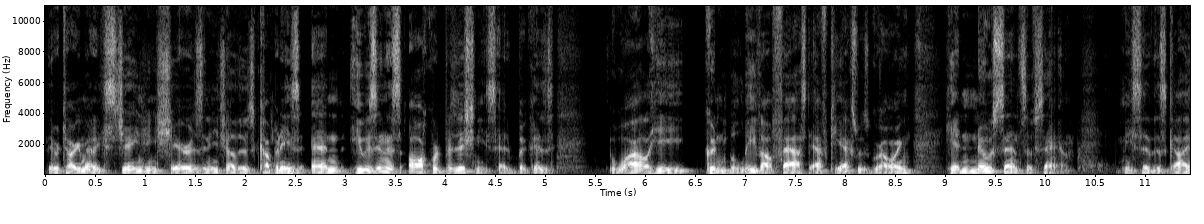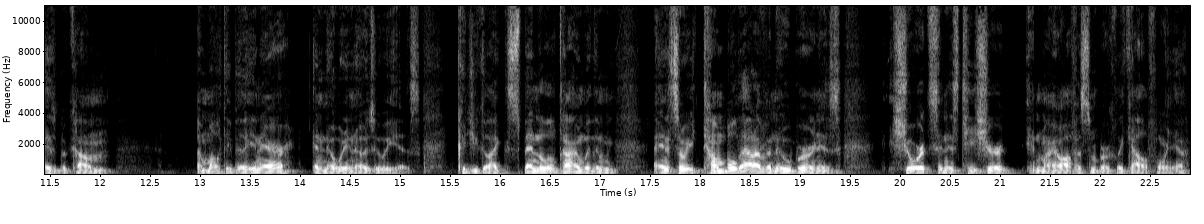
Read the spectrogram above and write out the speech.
They were talking about exchanging shares in each other's companies, and he was in this awkward position, he said, because while he couldn't believe how fast FTX was growing, he had no sense of Sam. And he said, This guy has become a multi billionaire, and nobody knows who he is. Could you like spend a little time with him? And so he tumbled out of an Uber in his shorts and his t shirt in my office in Berkeley, California.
